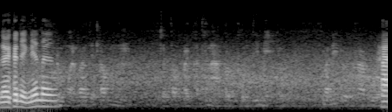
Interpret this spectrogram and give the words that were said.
เงยขึ้นอีกนิดนึงหมือนว่าจะต้องจะต้าต้นทุนที่มีอยู่วันนี้ดูภา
